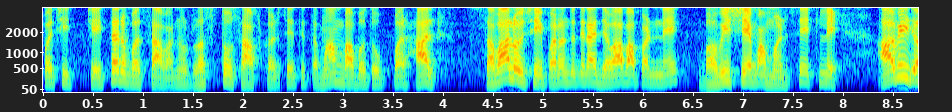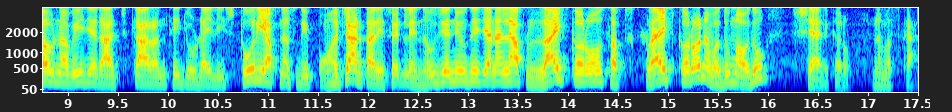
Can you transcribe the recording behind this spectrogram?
પછી ચૈતર વસાવાનો રસ્તો સાફ કરશે. તે તમામ બાબતો ઉપર હાલ સવાલો છે, પરંતુ તેના જવાબ આપણને ભવિષ્યમાં મળશે. એટલે આવી જ અવનવી જે રાજકારણથી જોડાયેલી સ્ટોરી આપના સુધી પહોંચાડતા રહીશું. એટલે નવજે ન્યૂઝની ચેનલને આપ લાઇક કરો સબસ્ક્રાઇબ કરો અને વધુમાં વધુ શેર કરો. નમસ્કાર.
